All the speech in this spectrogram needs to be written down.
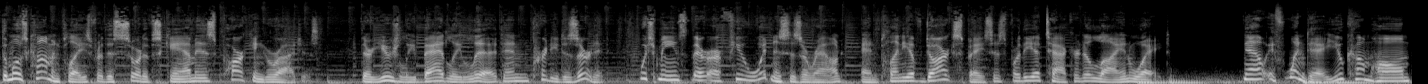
The most common place for this sort of scam is parking garages. They're usually badly lit and pretty deserted, which means there are few witnesses around and plenty of dark spaces for the attacker to lie in wait. Now, if one day you come home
